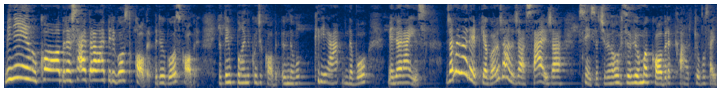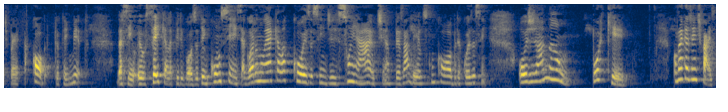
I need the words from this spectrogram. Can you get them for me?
Menino, cobra, sai para lá, é perigoso, cobra, perigoso, cobra. Eu tenho pânico de cobra. Eu ainda vou criar, ainda vou melhorar isso. Já melhorei, porque agora já, já sai, já. Sim, se eu tiver se eu ver uma cobra, claro que eu vou sair de perto da cobra, porque eu tenho medo. Assim, eu sei que ela é perigosa, eu tenho consciência. Agora não é aquela coisa assim de sonhar, eu tinha pesadelos com cobra, coisa assim. Hoje já não. Por quê? Como é que a gente faz?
